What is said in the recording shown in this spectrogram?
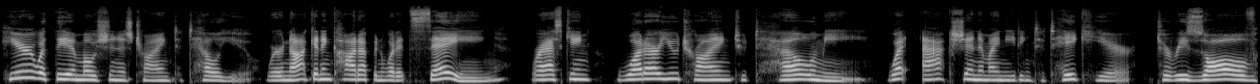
Hear what the emotion is trying to tell you. We're not getting caught up in what it's saying. We're asking, what are you trying to tell me? What action am I needing to take here to resolve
